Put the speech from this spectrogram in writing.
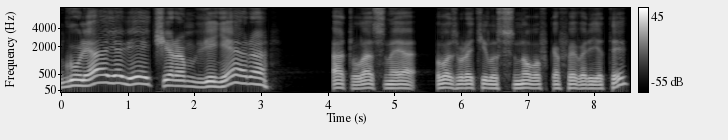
«Гуляя вечером, Венера», атласная возвратилась снова в кафе «Варьете»,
